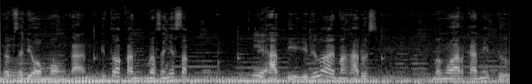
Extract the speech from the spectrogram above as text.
nggak bisa diomongkan, itu akan merasa nyesek di Iya. hati. Jadi lu emang harus mengeluarkan itu,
